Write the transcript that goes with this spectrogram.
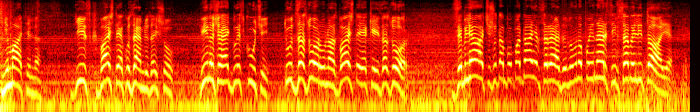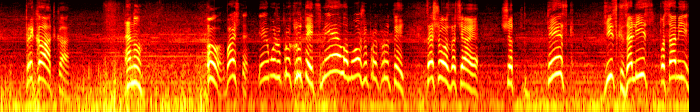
Внимательно. Диск, бачите, як у землю зайшов. Він ось геть блискучий. Тут зазор у нас, бачите, який зазор. Земля чи що там попадає всередину, воно по інерції все вилітає. Прикатка. А ну. О, бачите, я його можу прокрутити. Сміло можу прокрутити. Це що означає? Що тиск, диск заліз по самій,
